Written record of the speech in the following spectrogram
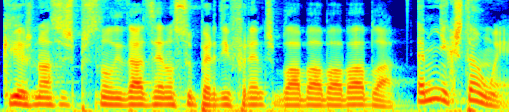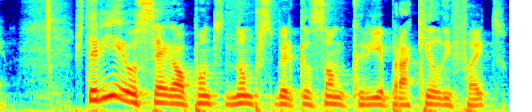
que as nossas personalidades eram super diferentes, blá blá blá blá blá. A minha questão é: estaria eu cego ao ponto de não perceber que ele só me queria para aquele efeito?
